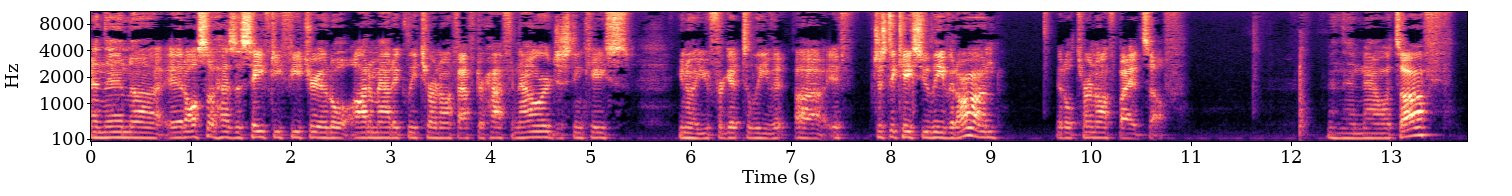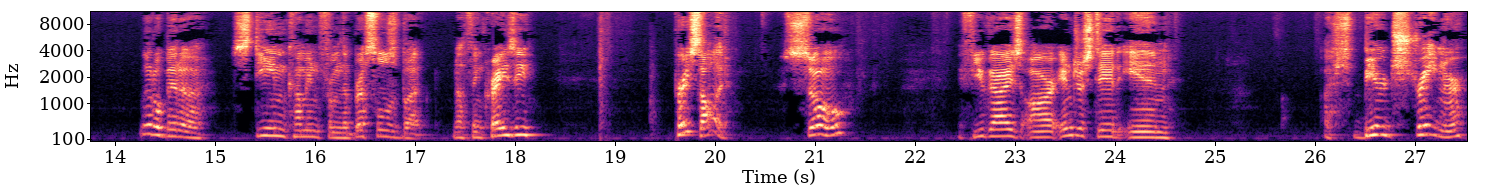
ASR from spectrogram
And then uh, it also has a safety feature. It'll automatically turn off after half an hour just in case, you know, you forget to leave it. Uh, if Just in case you leave it on, it'll turn off by itself. And then now it's off. A little bit of steam coming from the bristles, but nothing crazy. Pretty solid. So, if you guys are interested in a beard straightener,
